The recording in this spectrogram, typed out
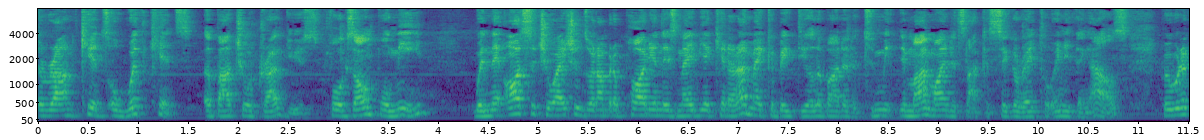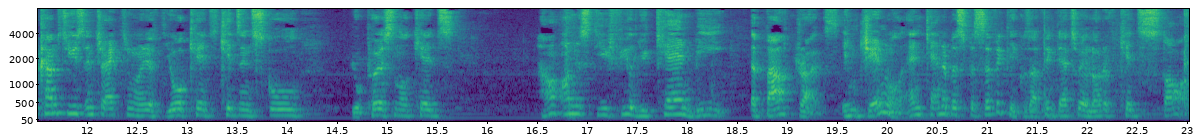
around kids or with kids about your drug use? For example, me, when there are situations when I'm at a party and there's maybe a kid, I don't make a big deal about it. To me, in my mind, it's like a cigarette or anything else. But when it comes to you interacting with your kids, kids in school, your personal kids, how honest do you feel you can be about drugs in general and cannabis specifically? Because I think that's where a lot of kids start.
